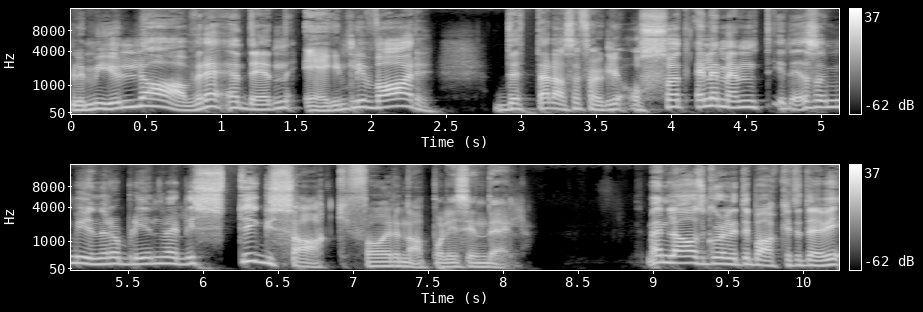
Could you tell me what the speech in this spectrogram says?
ble mye lavere enn det den egentlig var. Dette er da selvfølgelig også et element i det som begynner å bli en veldig stygg sak for Napoli sin del. Men la oss gå litt tilbake til det vi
